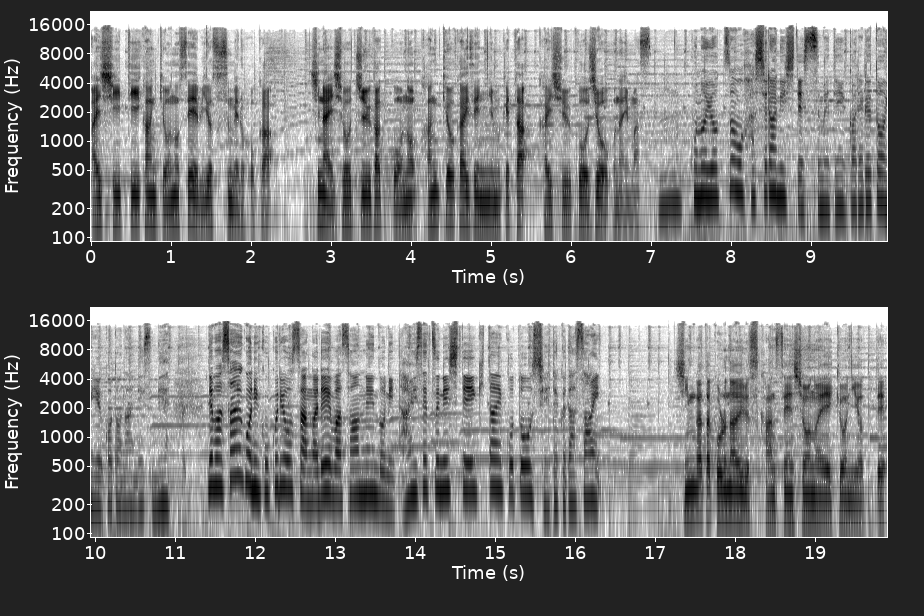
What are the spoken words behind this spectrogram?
ICT 環境の整備を進めるほか市内小中学校の環境改善に向けた改修工事を行います。うんこの4つを柱にして進めていかれるということなんですね、では最後に国領さんが令和3年度に大切にしていきたいことを教えてください。新型コロナウイルス感染症の影響によって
